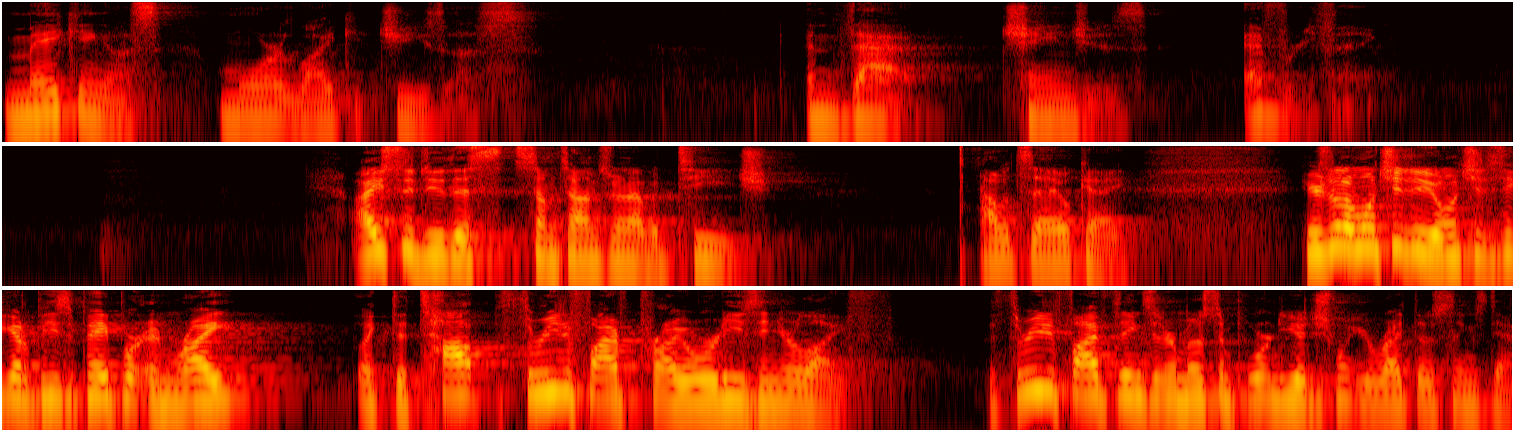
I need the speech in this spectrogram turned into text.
making us more like Jesus. And that changes everything. I used to do this sometimes when I would teach. I would say, okay, here's what I want you to do. I want you to take out a piece of paper and write like the top three to five priorities in your life. The three to five things that are most important to you, I just want you to write those things down.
